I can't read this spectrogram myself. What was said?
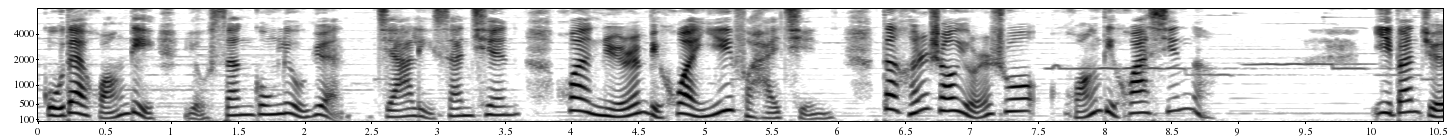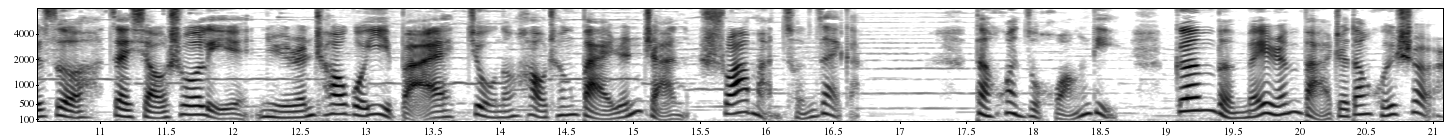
古代皇帝有三宫六院，佳丽三千，换女人比换衣服还勤，但很少有人说皇帝花心呢。一般角色在小说里，女人超过一百就能号称百人斩，刷满存在感，但换做皇帝，根本没人把这当回事儿。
